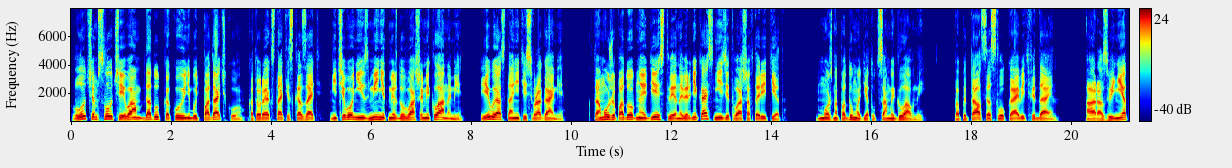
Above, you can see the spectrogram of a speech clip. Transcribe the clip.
В лучшем случае вам дадут какую-нибудь подачку, которая, кстати сказать, ничего не изменит между вашими кланами, и вы останетесь врагами. Тому же подобное действие наверняка снизит ваш авторитет. Можно подумать, я тут самый главный. Попытался слукавить Федайн. А разве нет?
